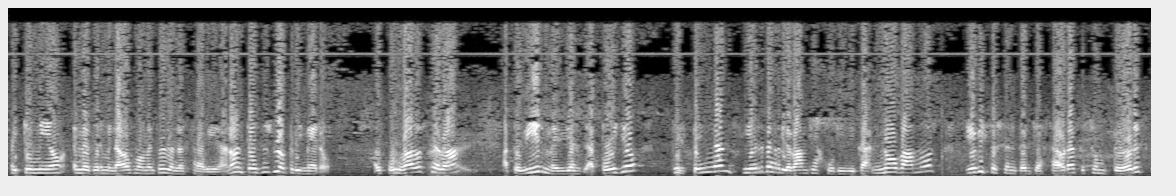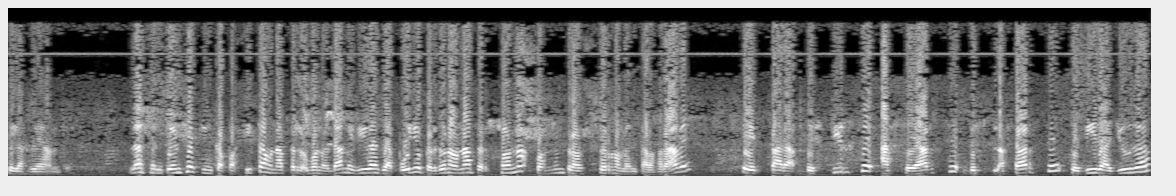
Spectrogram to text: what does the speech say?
y tú mío en determinados momentos de nuestra vida, ¿no? Entonces es lo primero. El juzgado se va a pedir medidas de apoyo que tengan cierta relevancia jurídica. No vamos, yo he visto sentencias ahora que son peores que las de antes. La sentencia que incapacita a una persona, bueno, da medidas de apoyo, perdona, a una persona con un trastorno mental grave eh, para vestirse, asearse, desplazarse, pedir ayuda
